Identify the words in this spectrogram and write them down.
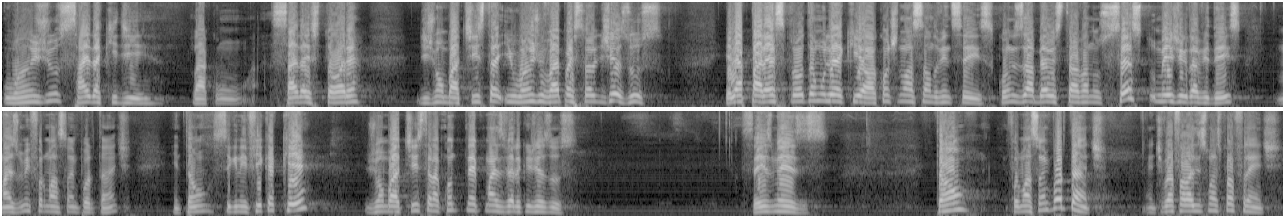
o anjo sai daqui de lá com sai da história de João Batista e o anjo vai para a história de Jesus. Ele aparece para outra mulher aqui, ó, a continuação do 26. Quando Isabel estava no sexto mês de gravidez, mais uma informação importante. Então, significa que João Batista era quanto tempo mais velho que Jesus? Seis meses. Então, informação importante. A gente vai falar disso mais para frente.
